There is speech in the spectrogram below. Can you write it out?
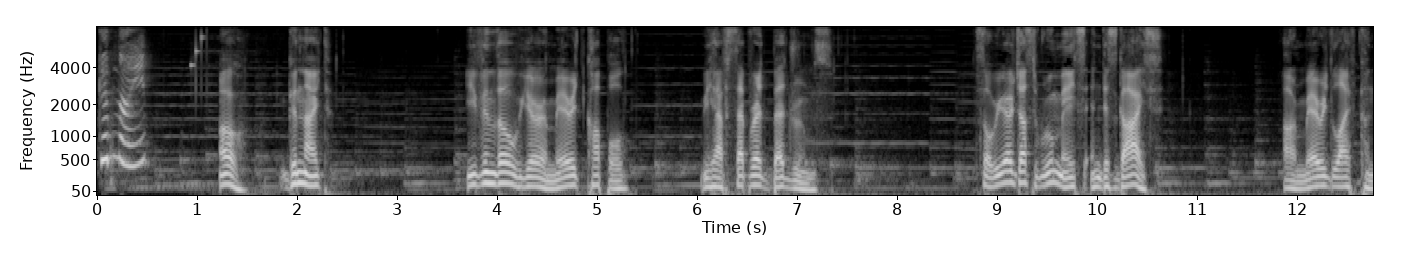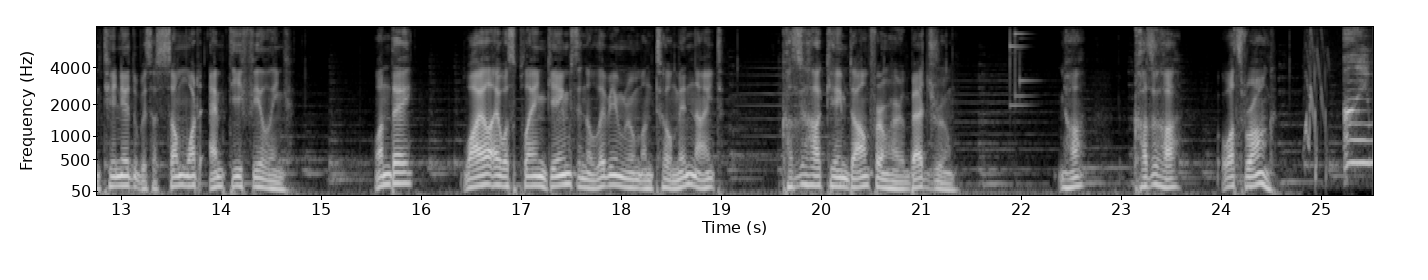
Good night. Oh, good night. Even though we are a married couple, we have separate bedrooms. So we are just roommates in disguise. Our married life continued with a somewhat empty feeling. One day, while I was playing games in the living room until midnight, Kazuha came down from her bedroom. Huh? Kazuha, what's wrong? I'm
